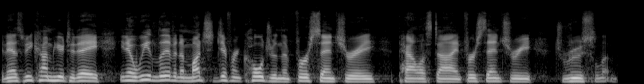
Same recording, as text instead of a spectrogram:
And as we come here today, you know, we live in a much different culture than first century Palestine, first century Jerusalem.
